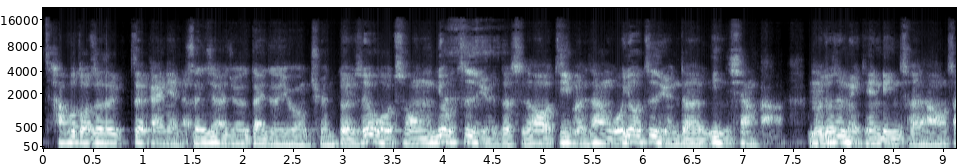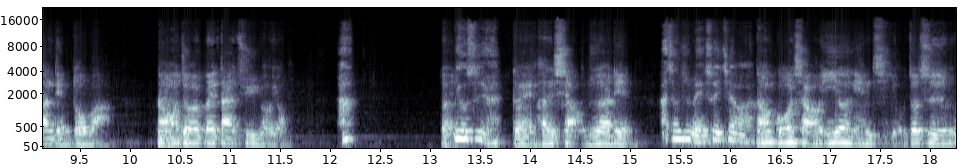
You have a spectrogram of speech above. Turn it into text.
差不多就是这个概念了。生下来就是带着游泳圈。对，所以我从幼稚园的时候，基本上我幼稚园的印象啊，我就是每天凌晨好像三点多吧，然后就会被带去游泳。啊，对幼稚园，对，很小我就在练，他就是没睡觉啊，然后国小一二年级，我就是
